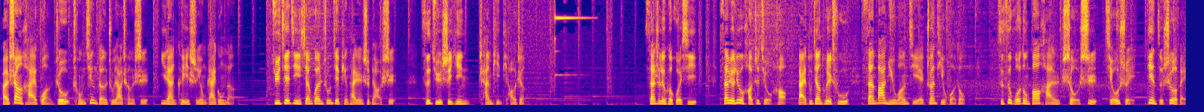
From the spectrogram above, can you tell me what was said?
而上海、广州、重庆等主要城市依然可以使用该功能。据接近相关中介平台人士表示，此举是因产品调整。三十六氪获悉，三月六号至九号，百度将推出“三八女王节”专题活动，此次活动包含首饰、酒水、电子设备。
